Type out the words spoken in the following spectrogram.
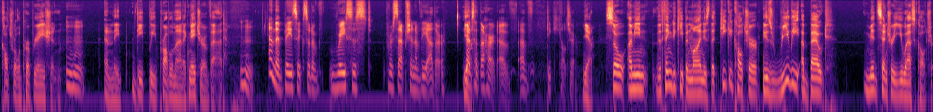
cultural appropriation mm-hmm. and the deeply problematic nature of that. Mm-hmm. And the basic sort of racist perception of the other. Yeah. That's at the heart of, of tiki culture. Yeah. So, I mean, the thing to keep in mind is that tiki culture is really about mid-century US culture.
